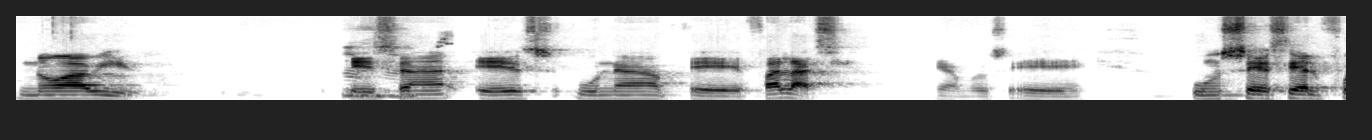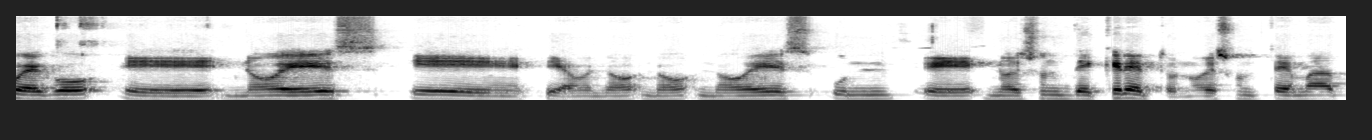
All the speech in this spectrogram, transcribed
no ha habido esa es una eh, falacia. Digamos, eh, un cese al fuego eh, no, es, digamos, no, no, no, es un, no es un decreto, no es un tema,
